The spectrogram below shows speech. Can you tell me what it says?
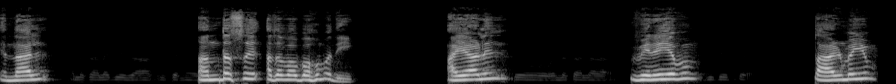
എന്നാൽ അന്തസ് അഥവാ ബഹുമതി അയാളിൽ വിനയവും താഴ്മയും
